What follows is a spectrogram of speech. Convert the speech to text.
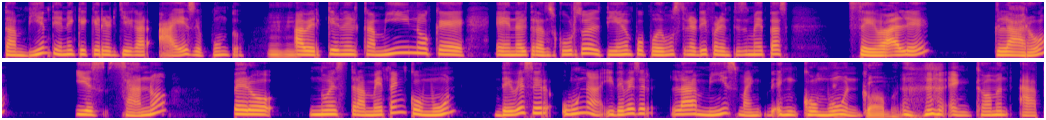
también tiene que querer llegar a ese punto. A ver, que en el camino, que en el transcurso del tiempo podemos tener diferentes metas, se vale, claro, y es sano, pero nuestra meta en común debe ser una y debe ser la misma en, común. Common. en common app.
